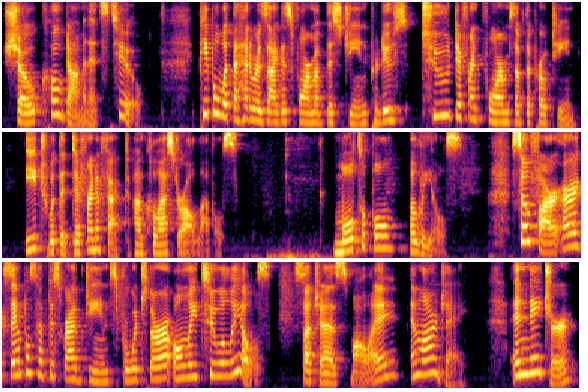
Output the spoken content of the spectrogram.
show codominance too. People with the heterozygous form of this gene produce two different forms of the protein, each with a different effect on cholesterol levels. Multiple alleles. So far, our examples have described genes for which there are only two alleles such as small a and large a. In nature,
